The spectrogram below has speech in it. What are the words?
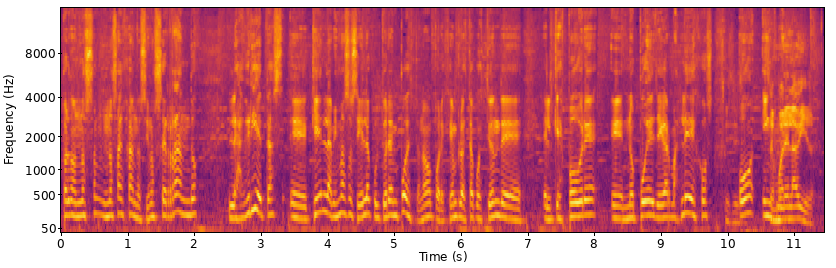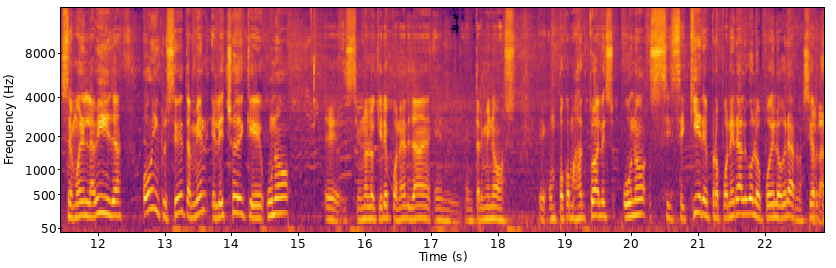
perdón, no, no zanjando, sino cerrando las grietas eh, que la misma sociedad y la cultura ha impuesto, ¿no? Por ejemplo, esta cuestión de el que es pobre eh, no puede llegar más lejos. o se muere en la vida. Se muere en la vida. O inclusive también el hecho de que uno, eh, si uno lo quiere poner ya en términos eh, un poco más actuales, uno si se quiere proponer algo lo puede lograr, ¿no es cierto?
